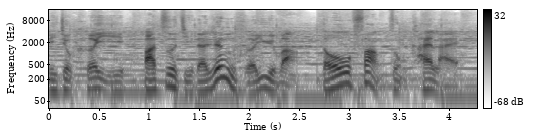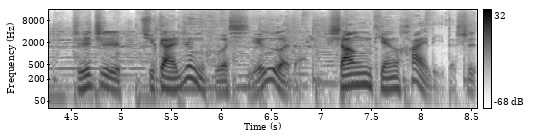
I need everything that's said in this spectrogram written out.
你就可以把自己的任何欲望都放纵开来，直至去干任何邪恶的、伤天害理的事。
